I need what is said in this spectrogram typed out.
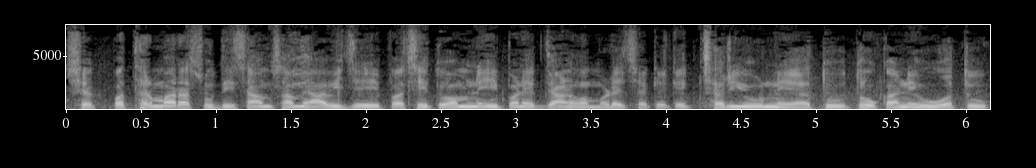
છેક પથ્થરમારા સુધી સામસામે આવી જાય. પછી તો અમને એ પણ એક જાણવા મળે છે કે કંઈક છર્યું ને હતું, ધોકાને એવું હતું.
